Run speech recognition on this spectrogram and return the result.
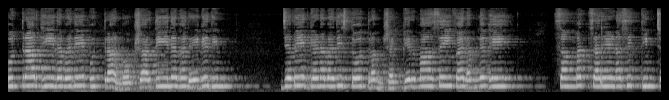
പുത്രാർത്ഥി ലഭതേ പുത്രാൻ മോക്ഷാർത്ഥി ലഭതേ ഗതിം. ജപേത് ഗണപതി സ്തോത്രം ഷഡ്ഭിർമാസൈ ഫലം ലഭേ. സംവത്സരേണ സിദ്ധിം ച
